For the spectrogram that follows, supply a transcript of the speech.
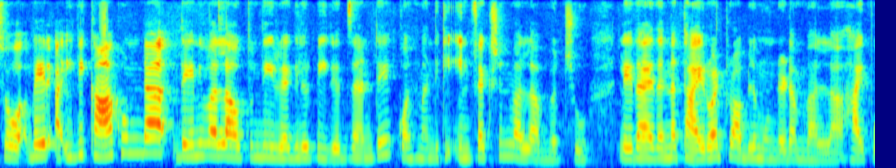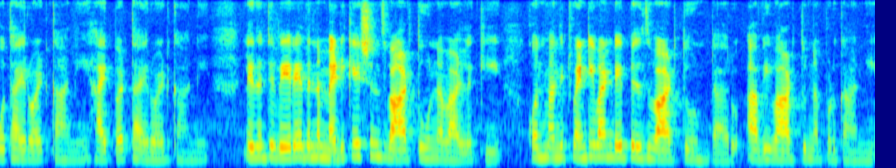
సో వేరే ఇవి కాకుండా దేని వల్ల అవుతుంది ఇర్రెగ్యులర్ పీరియడ్స్ అంటే కొంతమందికి ఇన్ఫెక్షన్ వల్ల అవ్వచ్చు. లేదా ఏదైనా థైరాయిడ్ ప్రాబ్లం ఉండడం వల్ల హైపోథైరాయిడ్ కానీ హైపర్ థైరాయిడ్ కానీ లేదంటే వేరే ఏదైనా మెడికేషన్స్ వాడుతూ ఉన్న వాళ్ళకి కొంతమంది ట్వంటీ వన్ డే పిల్స్ వాడుతూ ఉంటారు. అవి వాడుతున్నప్పుడు కానీ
